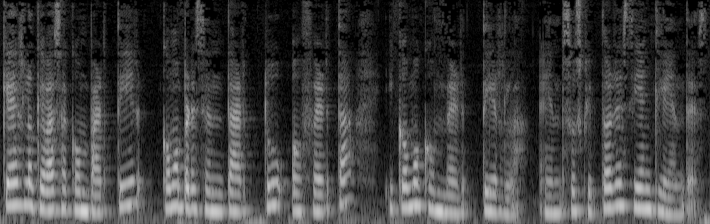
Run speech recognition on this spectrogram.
qué es lo que vas a compartir, cómo presentar tu oferta y cómo convertirla en suscriptores y en clientes.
